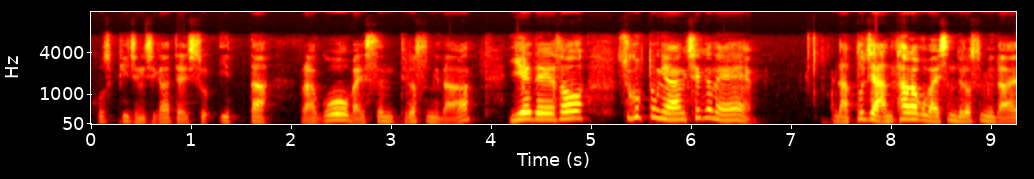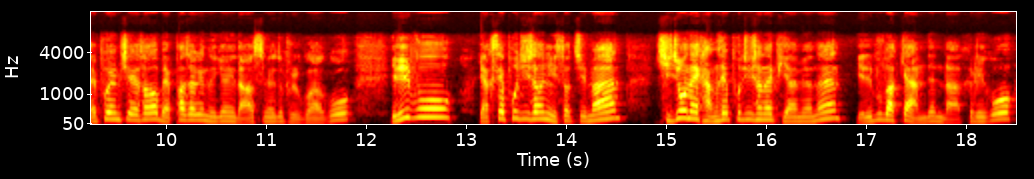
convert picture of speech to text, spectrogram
코스피 증시가 될 수 있다라고 말씀드렸습니다. 이에 대해서 수급 동향 최근에 나쁘지 않다라고 말씀드렸습니다. FOMC에서 매파적인 의견이 나왔음에도 불구하고 일부 약세 포지션이 있었지만 기존의 강세 포지션에 비하면은 일부밖에 안 된다. 그리고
